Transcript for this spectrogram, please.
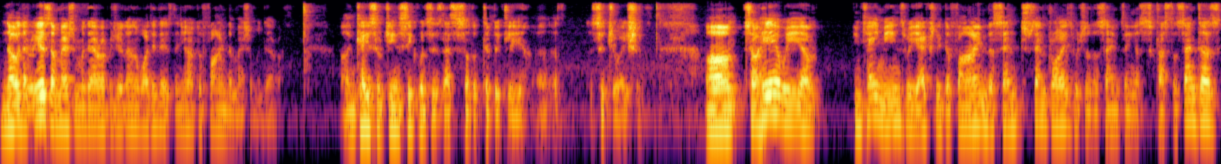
know there is a measurement error, but you don't know what it is. Then you have to find the measurement error. Uh, in case of gene sequences, that's sort of typically a, a situation. Um, so here we um, in k-means, we actually define the cent centroids, which are the same thing as cluster centers,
